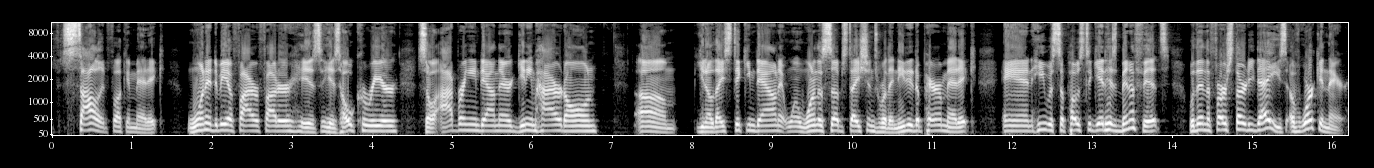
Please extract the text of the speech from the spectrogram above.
solid fucking medic. Wanted to be a firefighter his his whole career, so I bring him down there, get him hired on. Um, you know, they stick him down at one, one of the substations where they needed a paramedic, and he was supposed to get his benefits within the first 30 days of working there.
